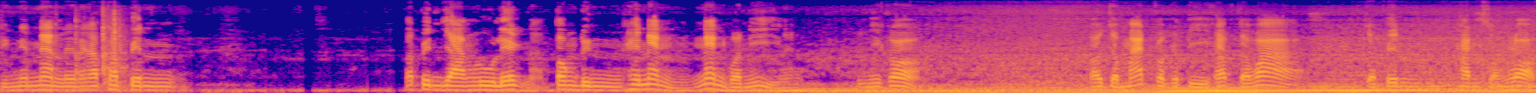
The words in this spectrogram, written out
ดึงแน่นๆเลยนะครับ ถ้าเป็น ถ้าเป็นยางรูเล็กนะต้องดึงให้แน่นแน่นกว่านี้อีกนะครับทีนี้ก็ เราจะมัดปกติครับ แต่ว่าจะเป็นพันสองรอบ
